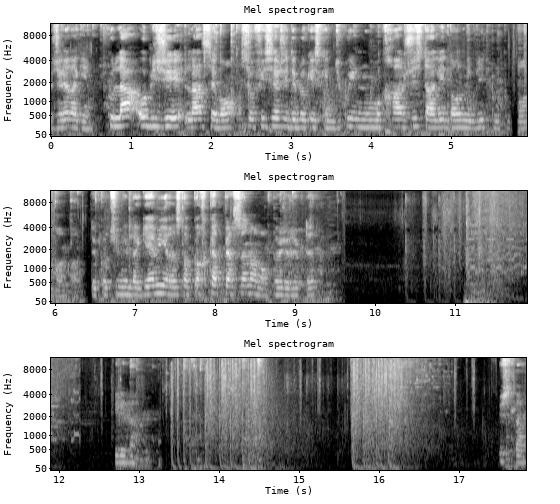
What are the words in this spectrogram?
gérer la game. Du coup là, obligé, là c'est bon, c'est officiel, j'ai débloqué le skin. Du coup il nous manquera juste à aller dans le lobby pour pouvoir euh, de continuer la game. Il reste encore 4 personnes, alors on peut gérer peut-être. Il est là. Juste là.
